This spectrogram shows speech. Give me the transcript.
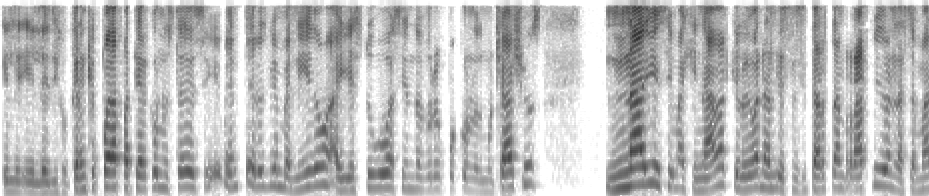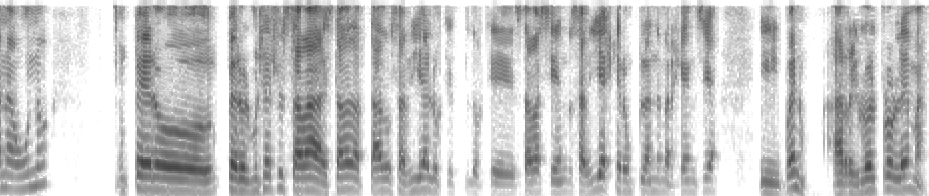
Y, y, les dijo, ¿creen que pueda patear con ustedes? Sí, vente, eres bienvenido. Ahí estuvo haciendo grupo con los muchachos Nadie se imaginaba que lo iban a necesitar tan rápido en la semana uno, pero, pero el muchacho estaba, estaba adaptado, sabía lo que, lo que estaba haciendo, sabía que era un plan de emergencia y bueno, arregló el problema.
